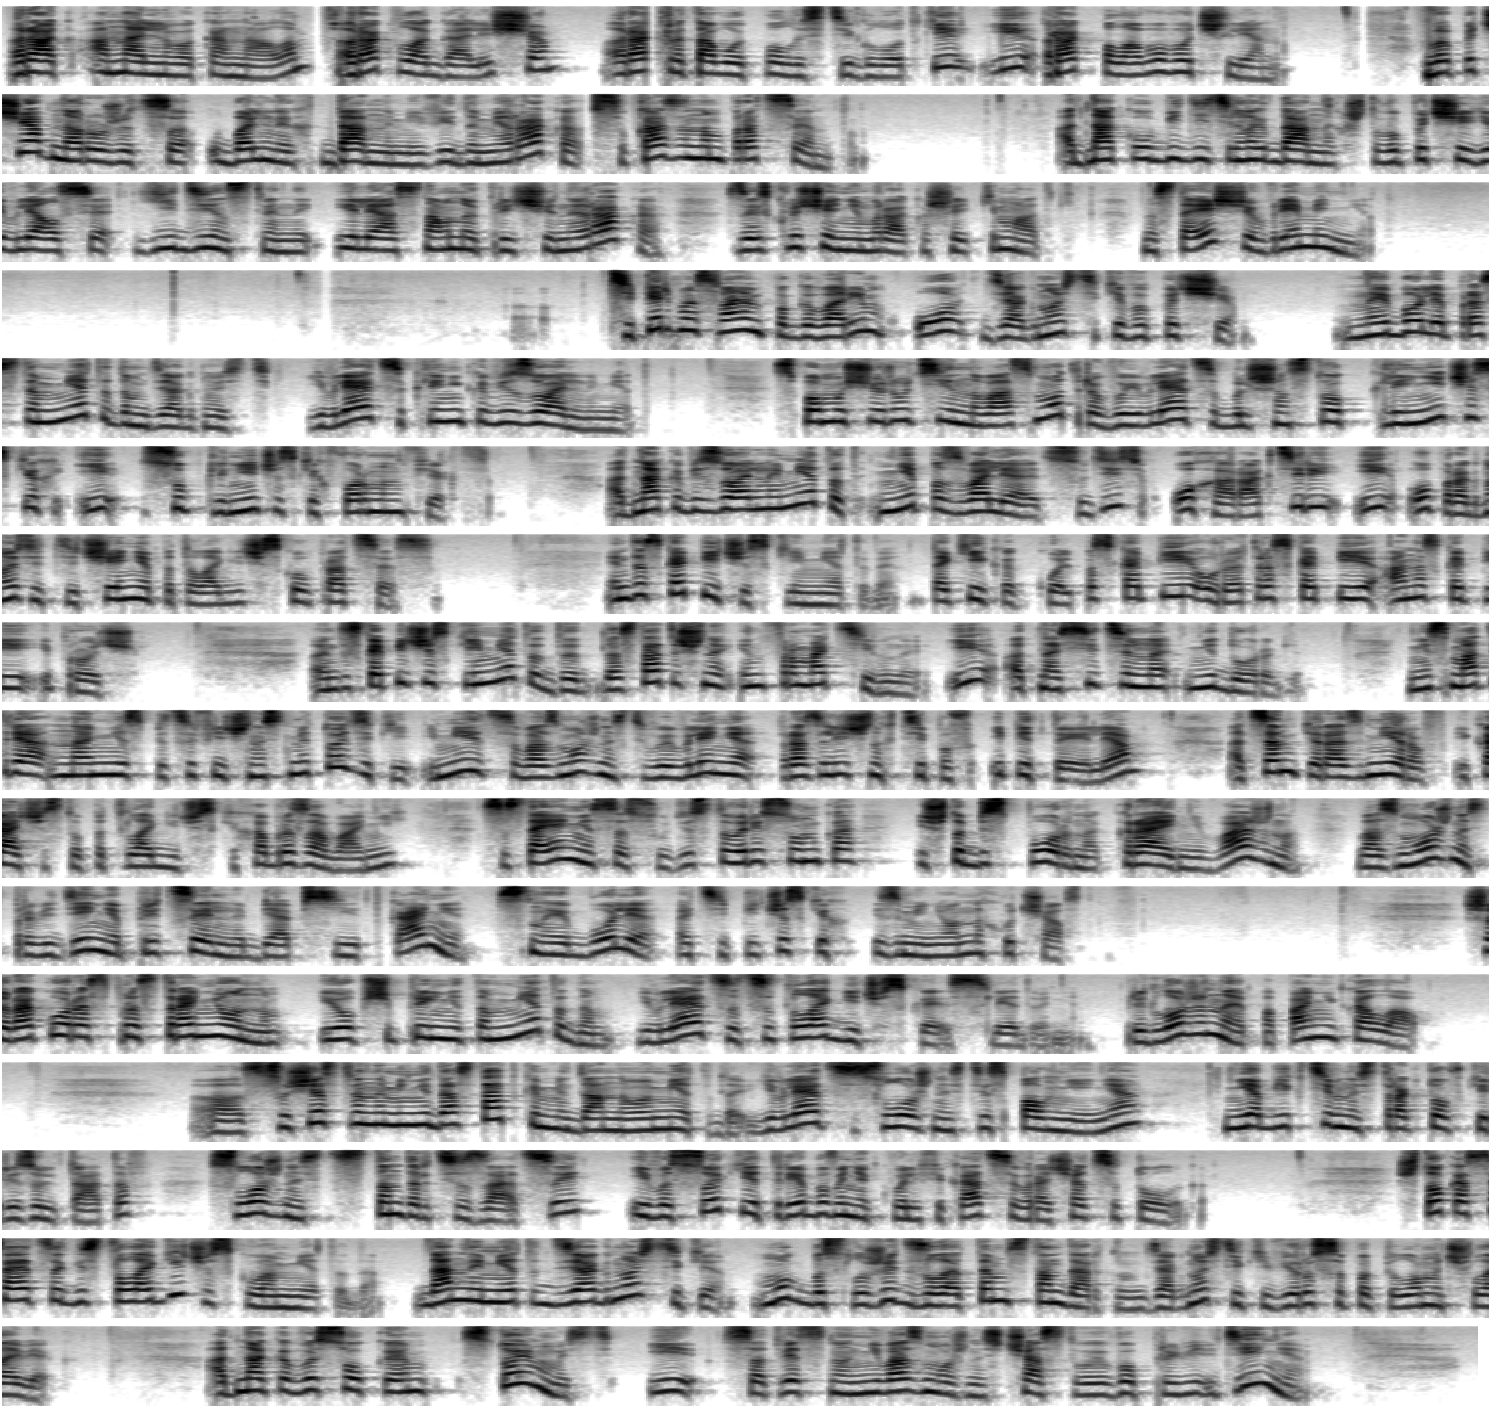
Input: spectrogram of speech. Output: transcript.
рак анального канала, рак влагалища, рак ротовой полости и глотки и рак полового члена. ВПЧ обнаружится у больных данными видами рака с указанным процентом. Однако убедительных данных, что ВПЧ являлся единственной или основной причиной рака, за исключением рака шейки матки, в настоящее время нет. Теперь мы с вами поговорим о диагностике ВПЧ. Наиболее простым методом диагностики является клинико-визуальный метод. С помощью рутинного осмотра выявляется большинство клинических и субклинических форм инфекции. Однако визуальный метод не позволяет судить о характере и о прогнозе течения патологического процесса. Эндоскопические методы, такие как кольпоскопия, уретроскопия, аноскопия и прочее. Эндоскопические методы достаточно информативны и относительно недороги. Несмотря на неспецифичность методики, имеется возможность выявления различных типов эпителия, оценки размеров и качества патологических образований, состояния сосудистого рисунка и, что бесспорно крайне важно, возможность проведения прицельной биопсии ткани с наиболее атипических измененных участков. Широко распространенным и общепринятым методом является цитологическое исследование, предложенное Папа Николау. Э, существенными недостатками данного метода является сложность исполнения, необъективность трактовки результатов, сложность стандартизации и высокие требования к квалификации врача-цитолога. Что касается гистологического метода, данный метод диагностики мог бы служить золотым стандартом диагностики вируса папиллома человека. Однако высокая стоимость и, соответственно, невозможность частого его проведения,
